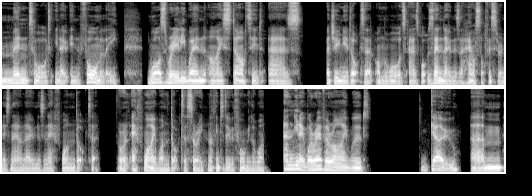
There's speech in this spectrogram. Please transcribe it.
mentored, you know, informally, was really when I started as a junior doctor on the wards as what was then known as a house officer and is now known as an F1 doctor or an FY1 doctor, sorry, nothing to do with Formula One. And, you know, wherever I would go, um,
